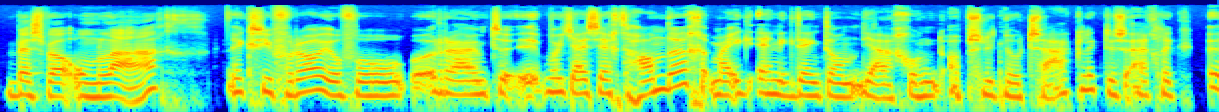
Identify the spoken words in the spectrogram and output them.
best wel omlaag. Ik zie vooral heel veel ruimte. Wat jij zegt handig, maar ik, en ik denk dan ja, gewoon absoluut noodzakelijk. Dus eigenlijk, eh,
